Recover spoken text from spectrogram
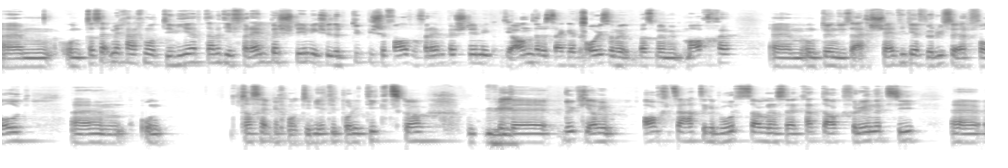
Ähm, und das hat mich eigentlich motiviert, eben die Fremdbestimmung, ist wieder ein typischer Fall von Fremdbestimmung. Die anderen sagen uns, was wir machen müssen ähm, und uns eigentlich schädigen für unseren Erfolg. Ähm, und das hat mich motiviert, in die Politik zu gehen. Und ich bin dann wirklich an meinem 18. Geburtstag, und es wäre kein Tag früher gewesen, äh,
